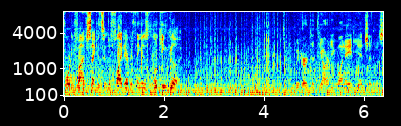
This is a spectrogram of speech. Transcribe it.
45 seconds into flight, everything is looking good. We heard that the RD-180 engine was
